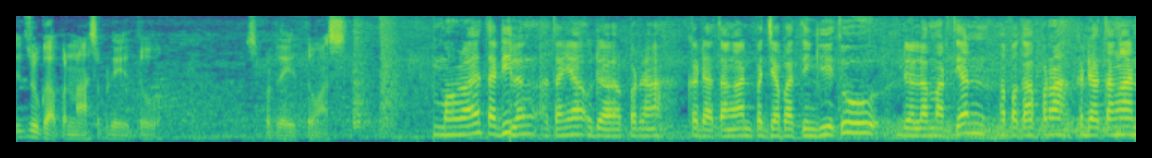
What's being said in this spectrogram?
Itu juga pernah seperti itu. Seperti itu, Mas. Maulana tadi bilang katanya udah pernah kedatangan pejabat tinggi itu dalam artian apakah pernah kedatangan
